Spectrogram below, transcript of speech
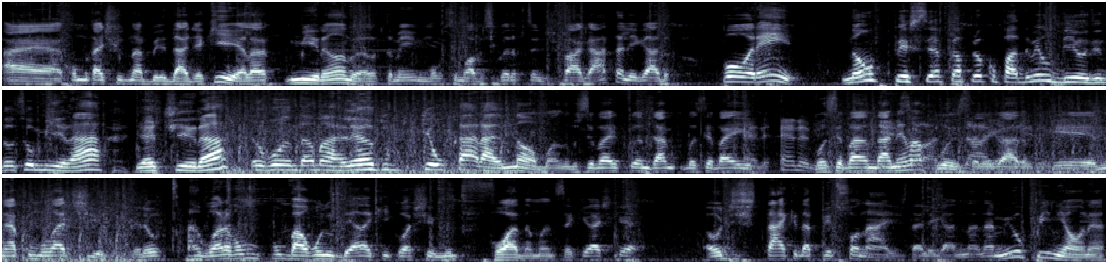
é, como tá escrito na habilidade aqui, ela mirando, ela também se move 50% devagar, tá ligado? Porém, não precisa ficar preocupado. Meu Deus, então se eu mirar e atirar, eu vou andar mais lento que o caralho. Não, mano, você vai andar, você vai, você vai andar a mesma coisa, tá ligado? Porque não é acumulativo, entendeu? Agora vamos um bagulho dela aqui que eu achei muito foda, mano. Isso aqui eu acho que é é o destaque da personagem, tá ligado? Na, na, minha opinião, né?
